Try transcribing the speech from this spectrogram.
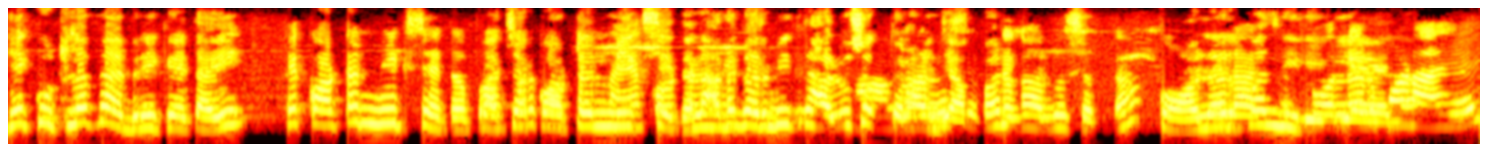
हे कुठलं फॅब्रिक आहे ताई? हे कॉटन मिक्स येतं अच्छा, cotton mix येतं ना. आता गरमीत घालू शकतो म्हणजे आपण? घालू शकता. कॉलर पण दिलेली कॉलर पण आहे.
